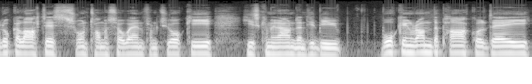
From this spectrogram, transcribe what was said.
local artist Sean Thomas Owen from Treorchy. He's coming around and he'll be walking around the park all day,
